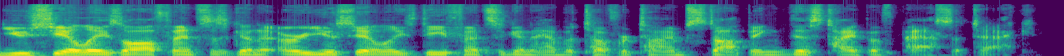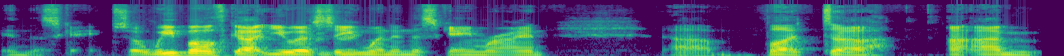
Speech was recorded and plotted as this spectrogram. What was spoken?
UCLA's offense is going to, or UCLA's defense is going to have a tougher time stopping this type of pass attack in this game. So we both got USC winning this game, Ryan. Um, but uh, I'm,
